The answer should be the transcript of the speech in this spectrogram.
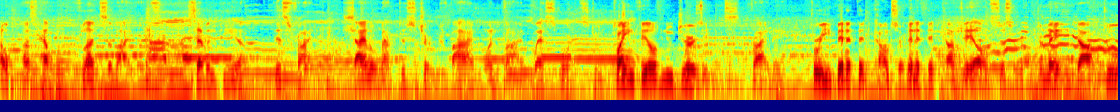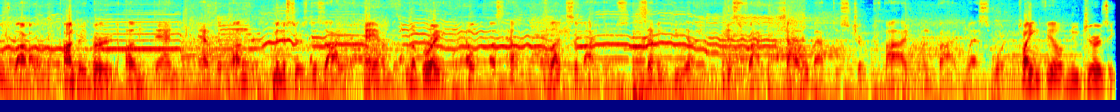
Help Us Help Flood Survivors. 7 p.m. this Friday. Shiloh Baptist Church, 515 West 4th Street, Plainfield, New Jersey. Friday. Free benefit concert. Benefit concert. Dale Cicero, Jermaine Dolly, Jules Barlow, Andre Bird, Melanie Daniel, Anthony Ponder, Minister's Desire, and LeBray. Help Us Help Flood Survivors. 7 p.m this Friday, Shiloh Baptist Church, 515 West 4th, Plainfield, New Jersey.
